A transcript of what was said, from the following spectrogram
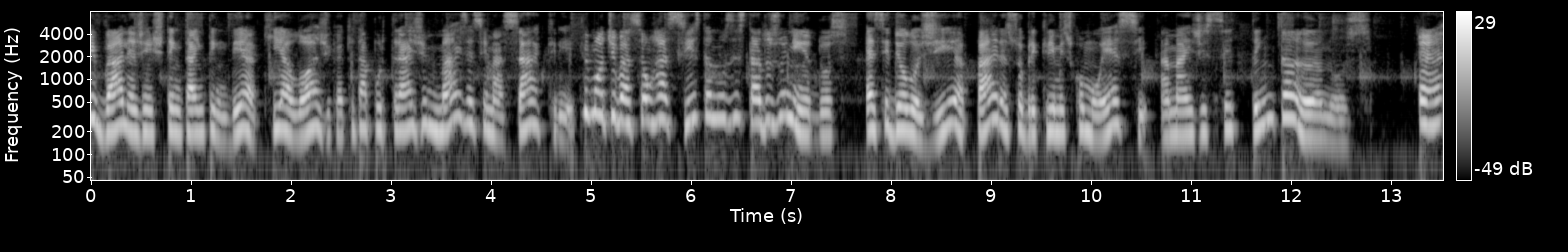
E vale a gente tentar entender aqui a lógica que está por trás de mais esse massacre de motivação racista nos Estados Unidos. Essa ideologia paira sobre crimes como esse há mais de 70 anos. É,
